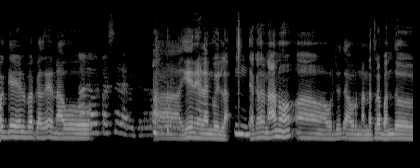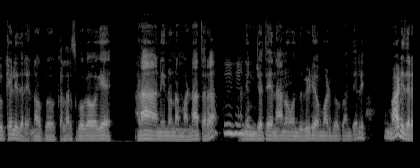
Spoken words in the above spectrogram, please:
ಬಗ್ಗೆ ಹೇಳ್ಬೇಕಾದ್ರೆ ನಾವು ಏನು ಹೇಳಂಗೂ ಇಲ್ಲ. ಯಾಕಂದರೆ ನಾನು ಅವ್ರ ಜೊತೆ ಅವರು ನನ್ನ ಹತ್ರ ಬಂದು ಕೇಳಿದ್ದಾರೆ. ನಾವು ಕಲರ್ಸ್ಗೆ ಹೋಗೋವಾಗೆ ಅಣ್ಣ ನೀನು ನಮ್ಮ ಅಣ್ಣ ಥರ ನಿಮ್ಮ ಜೊತೆ ನಾನು ಒಂದು ವಿಡಿಯೋ ಮಾಡಬೇಕು ಅಂತೇಳಿ ಮಾಡಿದ್ದಾರೆ.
